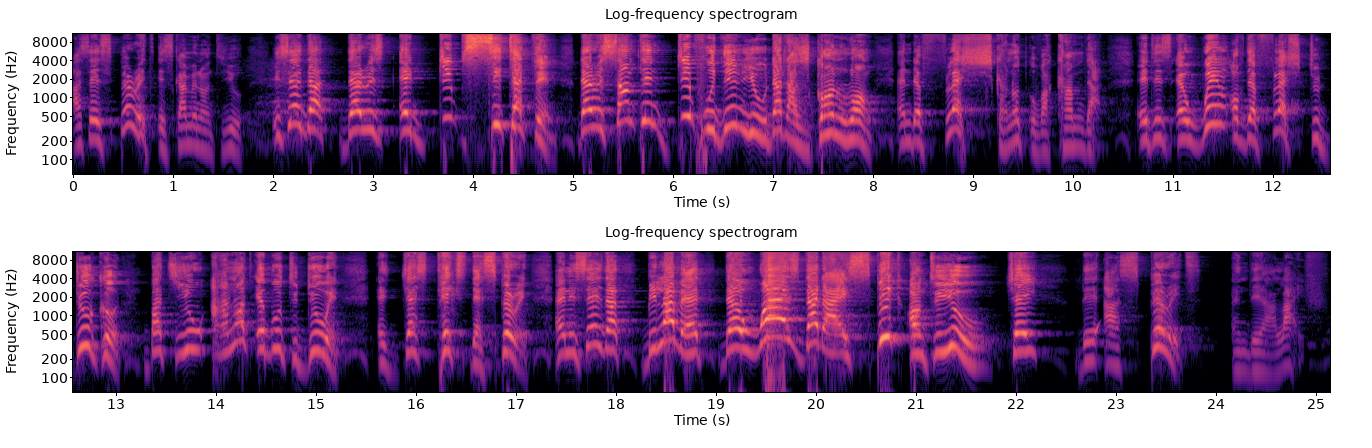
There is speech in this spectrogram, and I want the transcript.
I say, Spirit is coming unto you. He said that there is a deep seated thing. There is something deep within you that has gone wrong, and the flesh cannot overcome that. It is a will of the flesh to do good, but you are not able to do it. It just takes the spirit. And he says that, beloved, the words that I speak unto you, Che, they are spirit and they are life.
